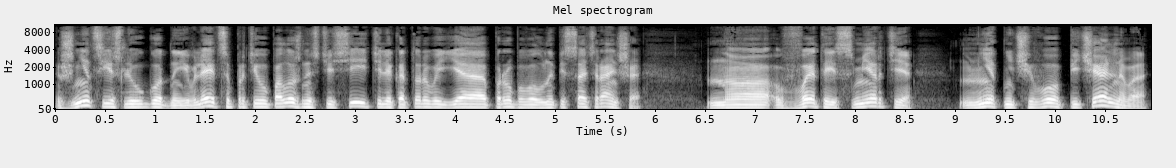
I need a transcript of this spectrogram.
Жнец, если угодно, является противоположностью сеятеля, которого я пробовал написать раньше. Но в этой смерти нет ничего печального.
